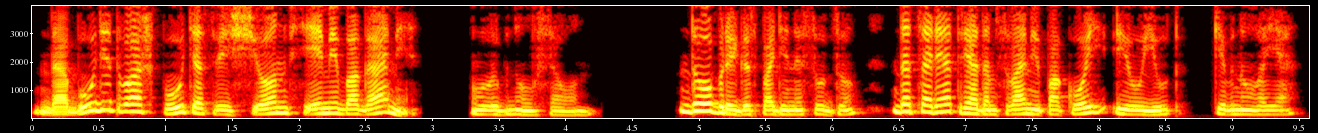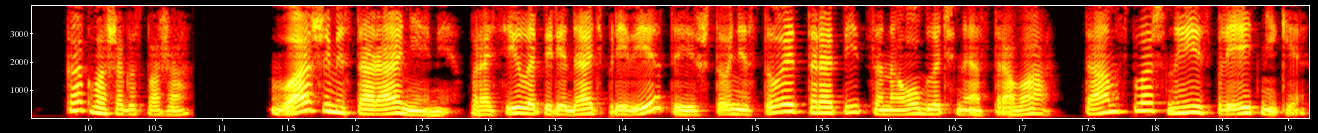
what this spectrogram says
Да будет ваш путь освящен всеми богами», — улыбнулся он. «Добрый, господин Исудзу. Да царят рядом с вами покой и уют», — кивнула я. Как ваша госпожа? Вашими стараниями просила передать привет и что не стоит торопиться на облачные острова. Там сплошные сплетники.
